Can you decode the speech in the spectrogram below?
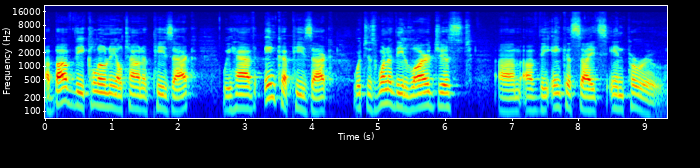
Above the colonial town of Pisac, we have Inca Pisac, which is one of the largest um, of the Inca sites in Peru.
